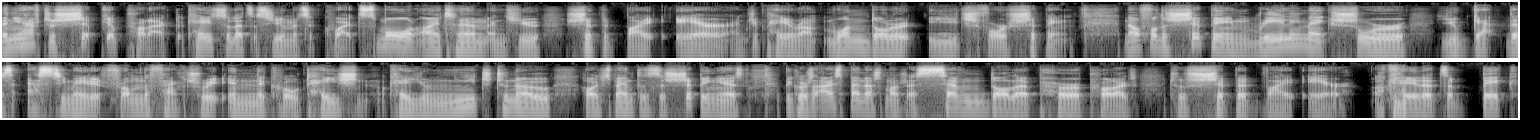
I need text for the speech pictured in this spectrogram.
Then you have to ship your product. Okay, so let's assume it's a quite small item and you ship it by air, and you pay around one dollar each for shipping. Now, for the shipping, really make sure you get this estimated from the factory in the quotation. Okay, you need to know how expensive the shipping is because I spend as much as seven dollars per product to ship it by air. Okay, that's a big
